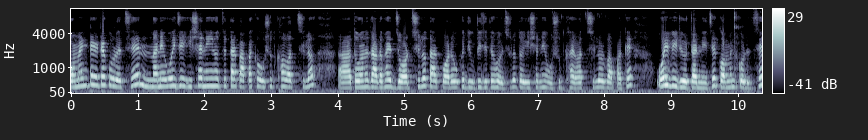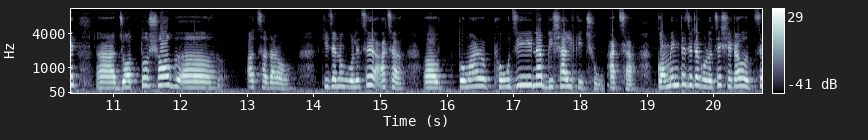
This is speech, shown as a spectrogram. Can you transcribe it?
কমেন্টটা এটা করেছে মানে ওই যে ঈশানি হচ্ছে তার পাপাকে ওষুধ খাওয়াচ্ছিল তোমাদের দাদাভাইয়ের জ্বর ছিল, তারপরে ওকে ডিউটি যেতে হয়েছিল, তো ঈশানি ওষুধ খাওয়াচ্ছিল ওর পাপাকে। ওই ভিডিওটার নিচে কমেন্ট করেছে যত সব আচ্ছা দাঁড়াও, কি যেন বলেছে আচ্ছা তোমার ফৌজি না বিশাল কিছু? আচ্ছা কমেন্টে যেটা করেছে সেটা হচ্ছে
